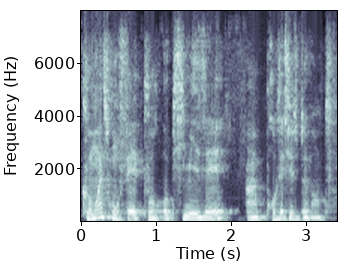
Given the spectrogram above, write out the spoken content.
Comment est-ce qu'on fait pour optimiser un processus de vente?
